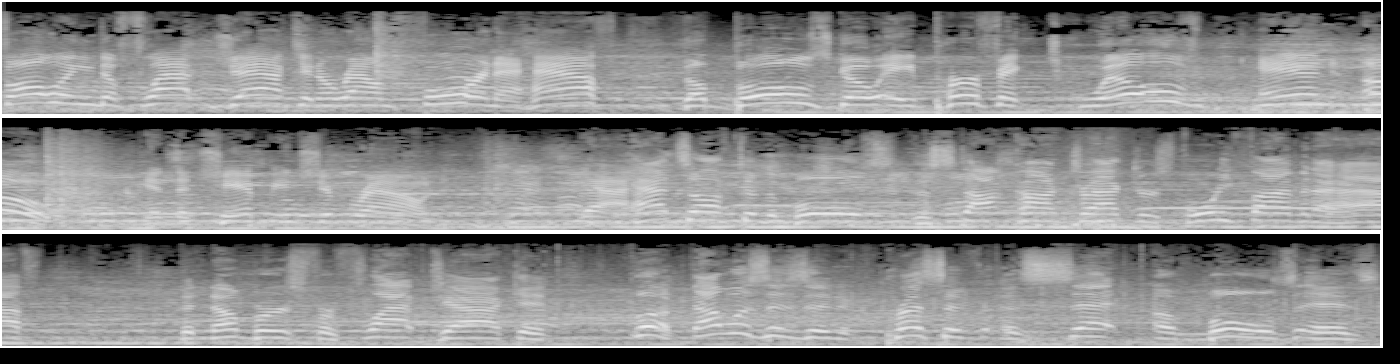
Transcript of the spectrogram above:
falling to Flapjack in around four and a half. The Bulls go a perfect 12 and 0 in the championship round. Yeah, hats off to the Bulls, the stock contractors, 45 and a half, the numbers for Flapjack. And look, that was as an impressive a set of Bulls as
